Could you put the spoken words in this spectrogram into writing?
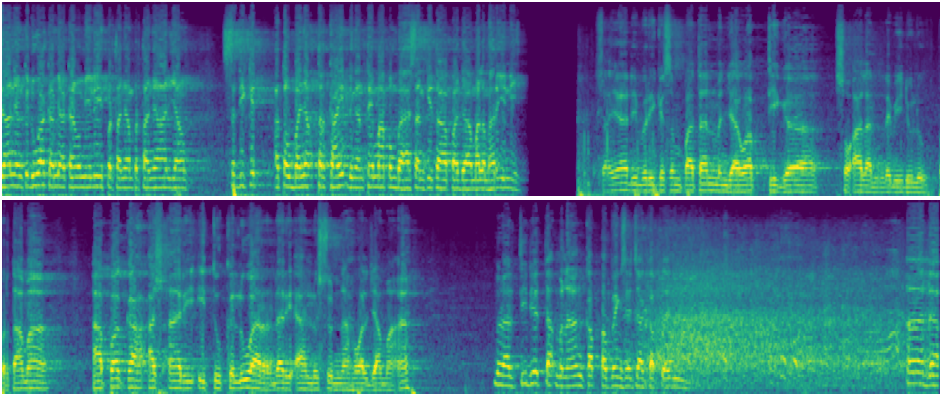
Dan yang kedua kami akan memilih pertanyaan-pertanyaan yang sedikit atau banyak terkait dengan tema pembahasan kita pada malam hari ini. Saya diberi kesempatan menjawab tiga soalan lebih dulu. Pertama, apakah Ash'ari itu keluar dari ahlu sunnah wal jamaah? Berarti dia tak menangkap apa yang saya cakap tadi. Ada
